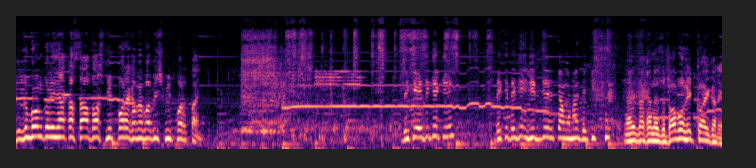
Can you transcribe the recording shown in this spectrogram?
যদি মন করি যে একটা চা দশ মিনিট পরে খাবে বা বিশ মিনিট পরে তাই। দেখি এদিকে কি? দেখি দেখি হিট দিয়ে কেমন হয় দেখি। এই দেখেন যে ডবল হিট কয় করে?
